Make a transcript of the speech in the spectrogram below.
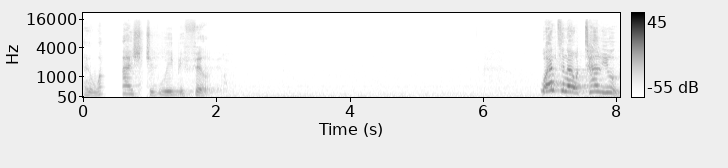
And why should we be filled? One thing I will tell you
